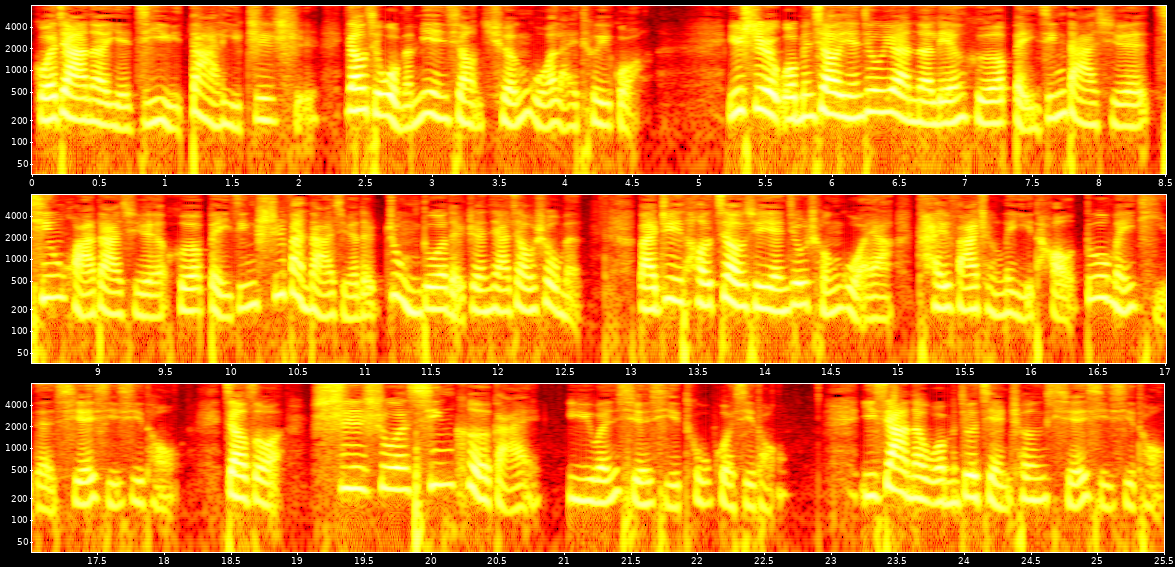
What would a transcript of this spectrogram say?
国家呢也给予大力支持，要求我们面向全国来推广。于是，我们教育研究院呢，联合北京大学、清华大学和北京师范大学的众多的专家教授们，把这套教学研究成果呀，开发成了一套多媒体的学习系统，叫做“师说新课改语文学习突破系统”。以下呢，我们就简称学习系统。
